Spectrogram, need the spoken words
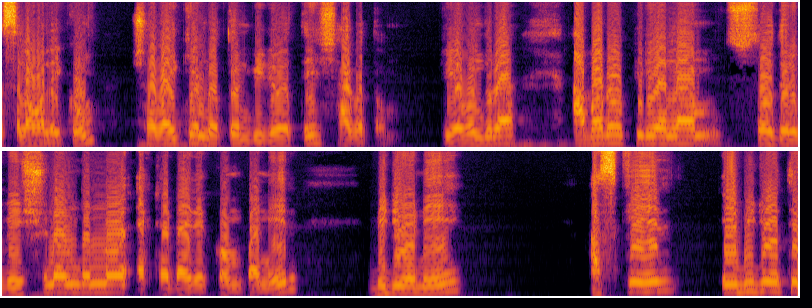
আসসালামু আলাইকুম। সবাইকে নতুন ভিডিওতে স্বাগতম। প্রিয় বন্ধুরা, আবারও ফিরে এলাম সৌদি আরবের সুনামধন্য একটা ডাইরেক্ট কোম্পানির ভিডিও নিয়ে। আজকের এই ভিডিওতে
